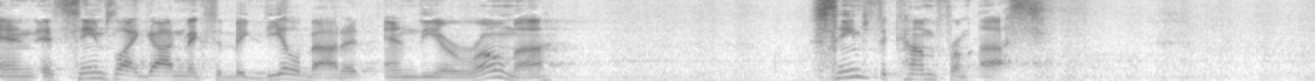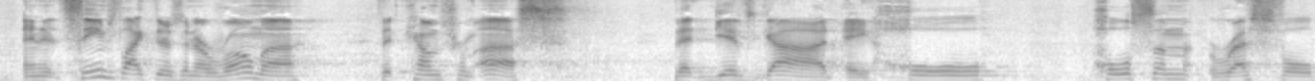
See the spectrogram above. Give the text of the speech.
And it seems like God makes a big deal about it, and the aroma seems to come from us. And it seems like there's an aroma that comes from us that gives God a whole, wholesome, restful,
